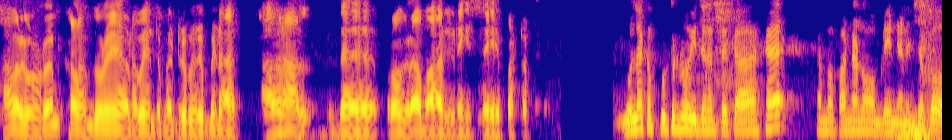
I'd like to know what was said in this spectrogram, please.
அவர்களுடன் கலந்துரையாட வேண்டும் என்று விரும்பினார். அதனால் இந்த ப்ரோக்ராம் ஆர்கனைஸ் செய்யப்பட்டது. உலக புற்றுநோய் தினத்துக்காக நம்ம பண்ணணும் அப்படின்னு நினச்சப்போ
